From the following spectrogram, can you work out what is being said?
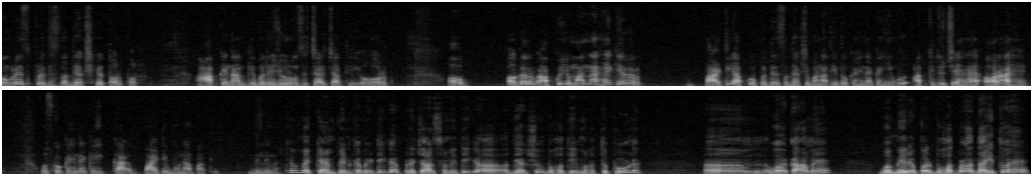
कांग्रेस प्रदेश अध्यक्ष के तौर पर आपके नाम की बड़ी जोरों से चर्चा थी और अब अगर आपको ये मानना है कि अगर पार्टी आपको प्रदेश अध्यक्ष बनाती तो कहीं ना कहीं वो आपकी जो चेहरा है, और है, उसको कहीं ना कहीं पार्टी भुना पाती दिल्ली में? क्यों? मैं कैंपेन कमेटी का, प्रचार समिति का अध्यक्ष हूँ, बहुत ही महत्वपूर्ण वह काम है। वह मेरे ऊपर बहुत बड़ा दायित्व है।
